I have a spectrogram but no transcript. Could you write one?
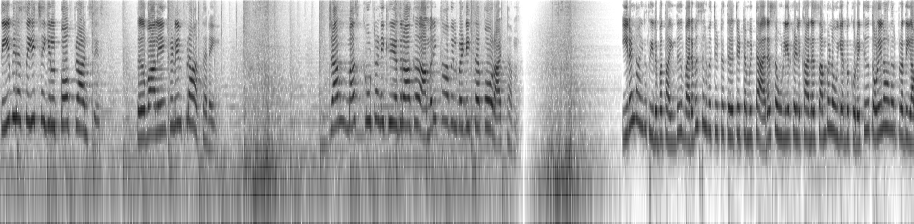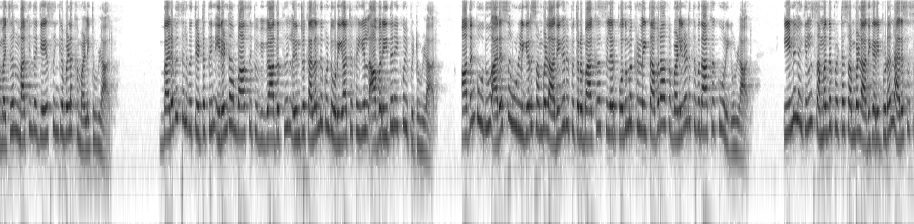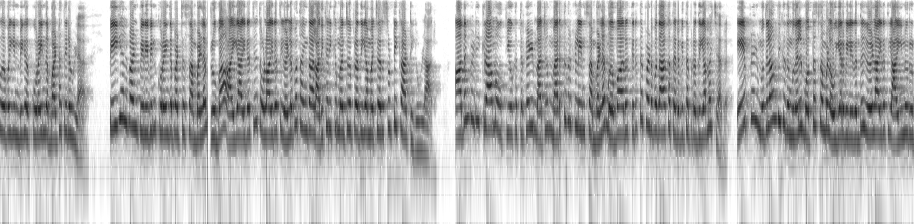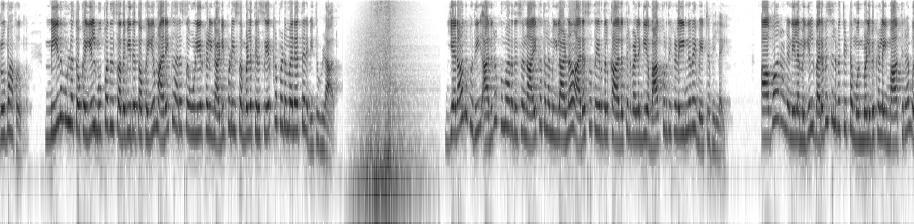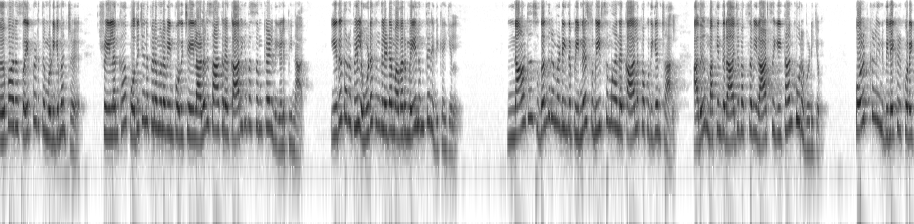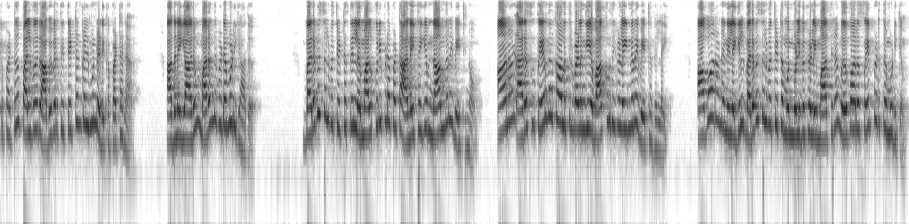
தீவிர சிகிச்சையில் போப் பிரான்சிஸ் தேவாலயங்களில் பிரார்த்தனை. ட்ரம்ப் மஸ்க் கூட்டணிக்கு எதிராக அமெரிக்காவில் வெடித்த போராட்டம். இரண்டாயிரத்தி இருபத்தி ஐந்து வரவு செலவு திட்டத்தில் திட்டமிட்ட அரசு ஊழியர்களுக்கான சம்பள உயர்வு குறித்து தொழிலாளர் பிரதி அமைச்சர் மகிந்த ஜெயசிங்க விளக்கம் அளித்துள்ளார். வரவு செலவு திட்டத்தின் இரண்டாம் வாசிப்பு விவாதத்தில் இன்று கலந்து கொண்டு உரையாற்றுகையில் அவர் இதனை குறிப்பிட்டுள்ளார். அதன்போது அரசு ஊழியர் சம்பள அதிகரிப்பு தொடர்பாக சிலர் பொதுமக்களை தவறாக வழிநடத்துவதாக கூறியுள்ளார். இந்நிலையில் சம்பந்தப்பட்ட சம்பள அதிகரிப்புடன் அரசு சேவையின் மிக குறைந்த மட்டத்தில் உள்ள பிஎல் ஒன் பிரிவின் குறைந்தபட்ச சம்பளம் ரூபாய் ஐயாயிரத்து தொள்ளாயிரத்து எழுபத்தைந்தால் அதிகரிக்கும் என்று பிரதி அமைச்சர் சுட்டிக்காட்டியுள்ளார். அதன்படி கிராம உத்தியோகத்தர்கள் மற்றும் மருத்துவர்களின் சம்பளம் எவ்வாறு திருத்தப்படுவதாக தெரிவித்த பிரதி அமைச்சர் ஏப்ரல் முதலாம் தேதி முதல் மொத்த சம்பள உயர்விலிருந்து ஏழாயிரத்தி ஐநூறு ரூபாவும் மீதமுள்ள தொகையில் முப்பது சதவீத தொகையும் அனைத்து அரசு ஊழியர்களின் அடிப்படை சம்பளத்தில் சேர்க்கப்படும் என தெரிவித்துள்ளார். ஜனாதிபதி அனுரகுமார் திசநாயக்க தலைமையிலான அரசு தேர்தல் காலத்தில் வழங்கிய வாக்குறுதிகளை நிறைவேற்றவில்லை. அவ்வாறான நிலைமையில் வரவு செலவு திட்ட முன்மொழிவுகளை மாத்திரம் எவ்வாறு செயற்படுத்த முடியும் என்று ஸ்ரீலங்கா பொதுஜன பெரமுனவின் பொதுச் செயலாளர் சாகர காரியவசம் கேள்வி எழுப்பினார். இது தொடர்பில் ஊடகங்களிடம் அவர் மேலும் தெரிவிக்கையில் நாடு சுதந்திரமடைந்த பின்னர் சுபீட்சமான காலப்பகுதி என்றால் அது மஹிந்த ராஜபக்சவின் ஆட்சியைத்தான் கூற முடியும். பொருட்களின் விலைகள் குறைக்கப்பட்டு பல்வேறு அபிவிருத்தி திட்டங்கள் முன்னெடுக்கப்பட்டன. அதனை யாரும் மறந்துவிட முடியாது. வரவு செலவு திட்டத்தில் எம்மால் குறிப்பிடப்பட்ட அனைத்தையும் நாம் நிறைவேற்றினோம். ஆனால் அரசு தேர்தல் காலத்தில் வழங்கிய வாக்குறுதிகளை நிறைவேற்றவில்லை. அவ்வாறான நிலையில் வரவு செலவு திட்ட முன்மொழிவுகளை மாத்திரம் எவ்வாறு செயற்படுத்த முடியும்?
